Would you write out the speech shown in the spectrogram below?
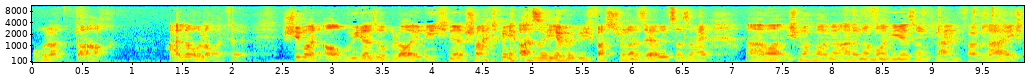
Oder? Doch. Hallo Leute, schimmert auch wieder so bläulich, ne? scheint mir also hier wirklich fast schon dasselbe zu sein, aber ich mache mal gerade noch mal hier so einen kleinen Vergleich.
